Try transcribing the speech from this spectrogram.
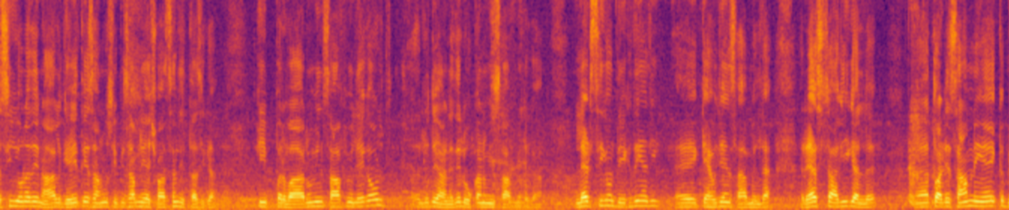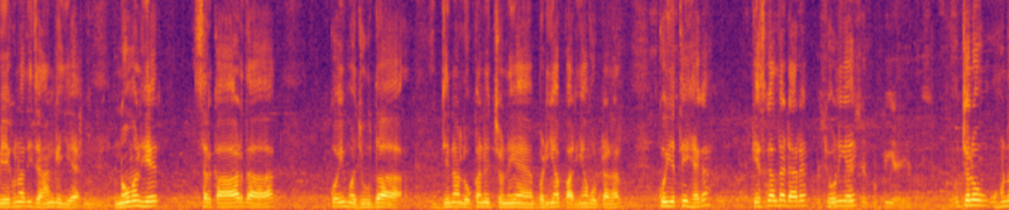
ਅਸੀਂ ਉਹਨਾਂ ਦੇ ਨਾਲ ਗਏ ਤੇ ਸਾਨੂੰ ਸੀਪੀ ਸਾਹਿਬ ਨੇ ਆਸ਼ਵਾਸਨ ਦਿੱਤਾ ਸੀਗਾ ਕਿ ਪਰਿਵਾਰ ਨੂੰ ਵੀ ਇਨਸਾਫ ਮਿਲੇਗਾ ਔਰ ਲੁਧਿਆਣੇ ਦੇ ਲੋਕਾਂ ਨੂੰ ਵੀ ਇਨਸਾਫ ਮਿਲੇਗਾ। ਲੈਟਸ ਸੀ ਹੁਣ ਦੇਖਦੇ ਹਾਂ ਜੀ ਕਿਹੋ ਜਿਹਾ ਇਨਸਾਫ ਮਿਲਦਾ। ਰੈਸਟ ਆ ਗਈ ਗੱਲ। ਤੁਹਾਡੇ ਸਾਹਮਣੇ ਹੈ, ਇੱਕ ਬੇਗੁਨਾਹ ਦੀ ਜਾਨ ਗਈ ਹੈ। ਨੋ ਵਨ ਹੇਅਰ ਸਰਕਾਰ ਦਾ ਕੋਈ ਮੌਜੂਦਾ ਜਿਨ੍ਹਾਂ ਲੋਕਾਂ ਨੇ ਚੁਣਿਆ ਬੜੀਆਂ ਭਾਰੀਆਂ ਵੋਟਾਂ ਨਾਲ, ਕੋਈ ਇੱਥੇ ਹੈਗਾ? ਕਿਸ ਗੱਲ ਦਾ ਡਰ ਹੈ? ਕਿਉਂ ਨਹੀਂ ਆਏ? ਪ੍ਰੈਸ਼ਰ ਪੱਪੀ ਆਏ ਇੱਥੇ ਉਹ ਚਲੋ ਹੁਣ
